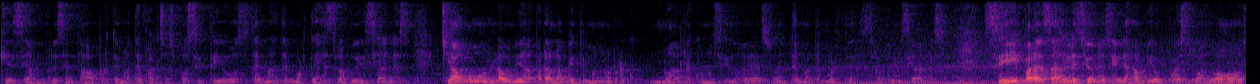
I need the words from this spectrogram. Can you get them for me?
que se han presentado por temas de falsos positivos, temas de muertes extrajudiciales, que aún la unidad para las víctimas no, no ha reconocido eso en temas de muertes extrajudiciales. Mm. Sí, para esas elecciones sí les abrió puesto a dos,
